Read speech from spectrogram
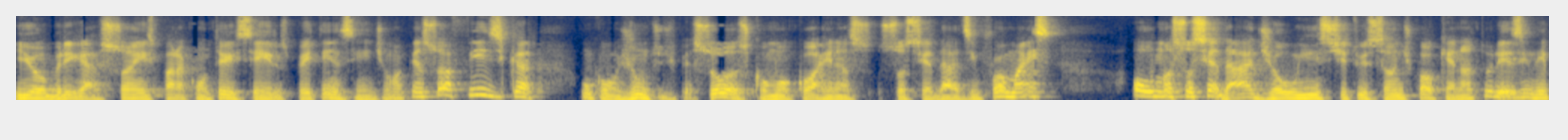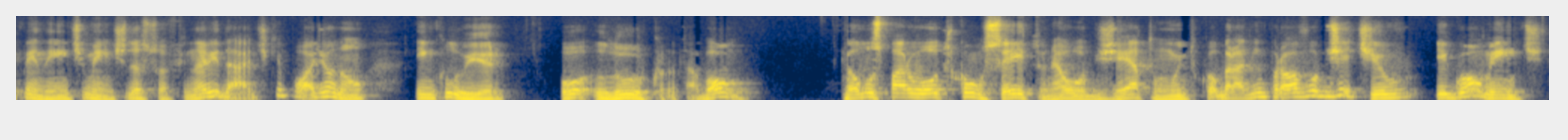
e obrigações para com terceiros pertencente a uma pessoa física, um conjunto de pessoas, como ocorre nas sociedades informais, ou uma sociedade ou instituição de qualquer natureza, independentemente da sua finalidade, que pode ou não incluir o lucro, tá bom? Vamos para o outro conceito, né? o objeto muito cobrado em prova, o objetivo igualmente.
